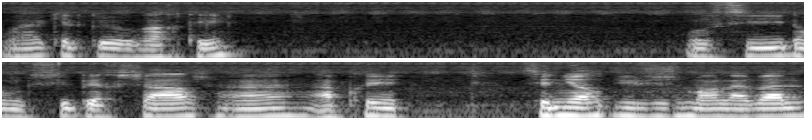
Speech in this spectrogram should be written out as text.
Ouais, quelques raretés. Aussi, donc supercharge. Hein. Après, Seigneur du Jugement Laval.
